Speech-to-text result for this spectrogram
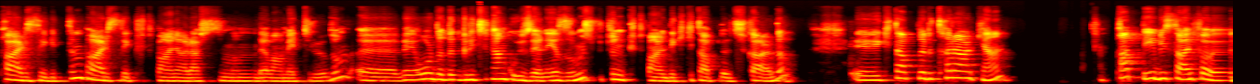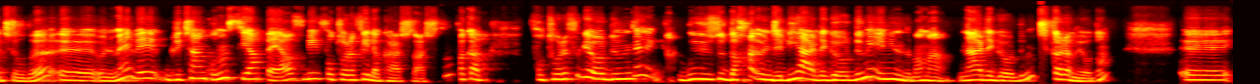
Paris'e gittim. Paris'te kütüphane araştırmamı devam ettiriyordum. Ee, ve orada da Grichenko üzerine yazılmış bütün kütüphanedeki kitapları çıkardım. Ee, kitapları tararken pat diye bir sayfa açıldı e, önüme ve Grichenko'nun siyah beyaz bir fotoğrafıyla karşılaştım. Fakat fotoğrafı gördüğümde bu yüzü daha önce bir yerde gördüğüme emindim ama nerede gördüğümü çıkaramıyordum. Ee,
